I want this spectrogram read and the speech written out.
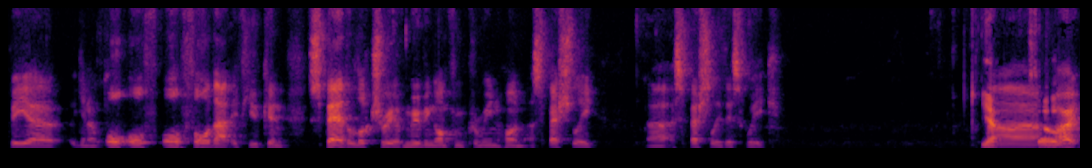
be uh, you know all, all all for that if you can spare the luxury of moving on from Kareem Hunt, especially uh, especially this week. Yeah. Uh, so, all right.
